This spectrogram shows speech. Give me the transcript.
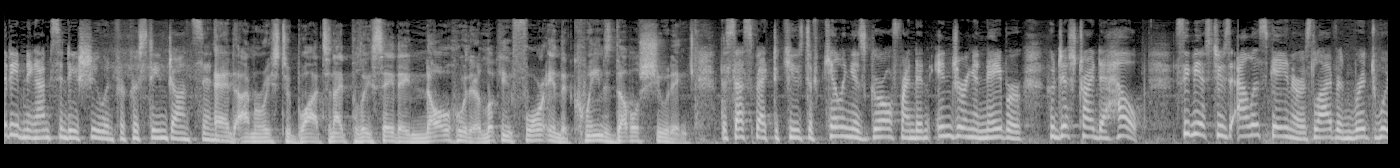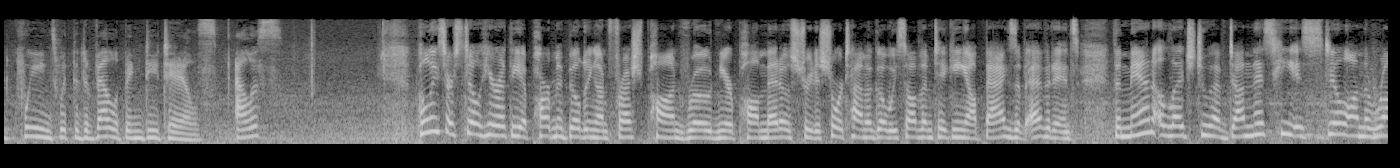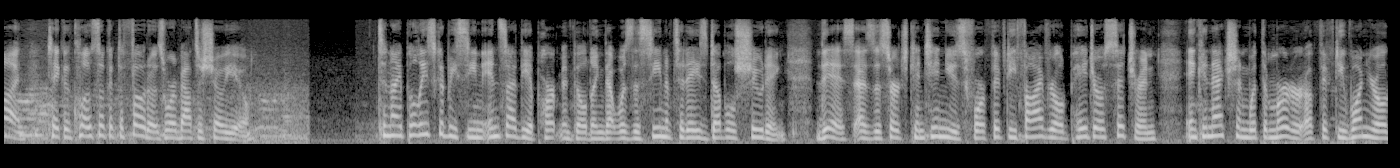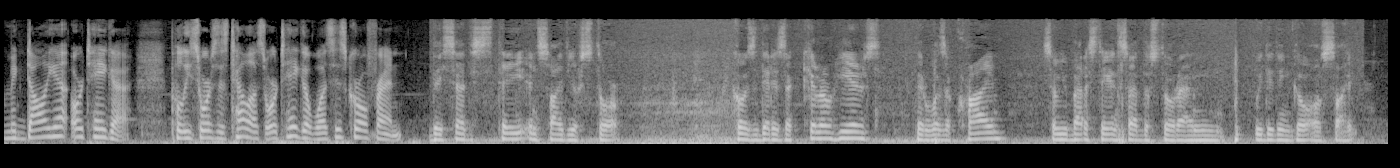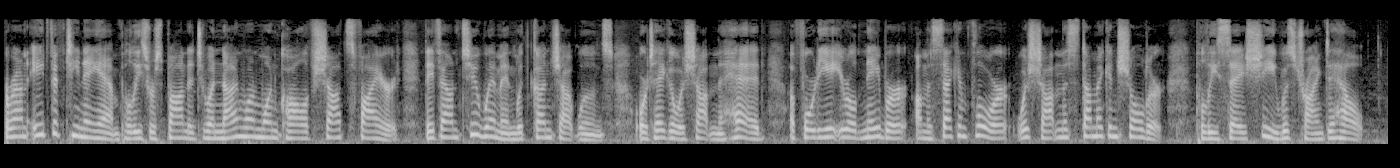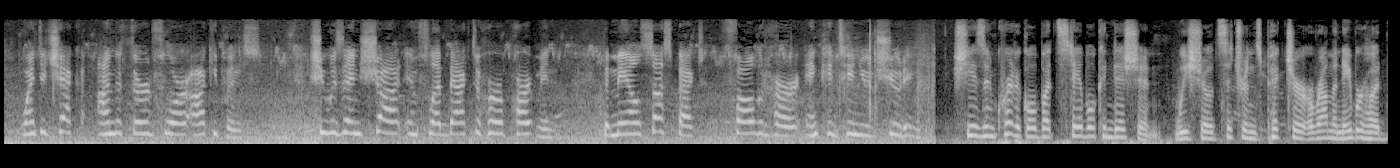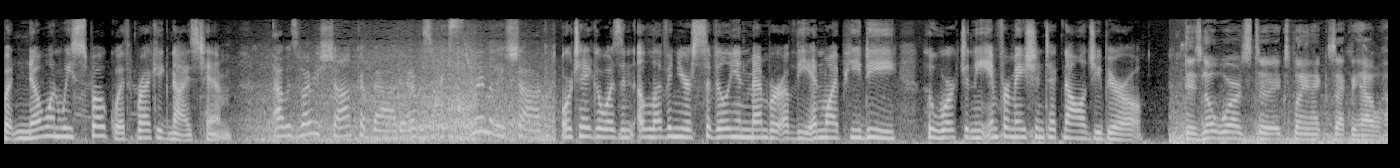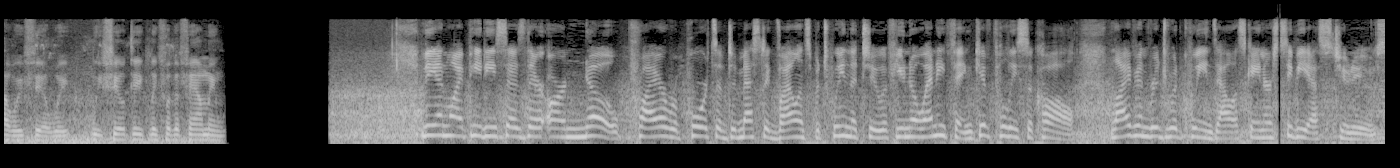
Good evening. I'm Cindy Hsu and for Christine Johnson. And I'm Maurice Dubois. Tonight, police say they know who they're looking for in the Queens double shooting. The suspect accused of killing his girlfriend and injuring a neighbor who just tried to help. CBS 2's Alice Gainer is live in Ridgewood, Queens with the developing details. Alice? Police are still here at the apartment building on Fresh Pond Road near Palmetto Street. A short time ago, we saw them taking out bags of evidence. The man alleged to have done this, he is still on the run. Take a close look at the photos we're about to show you. Tonight, police could be seen inside the apartment building that was the scene of today's double shooting. This as the search continues for 55-year-old Pedro Cintron in connection with the murder of 51-year-old Migdalia Ortega. Police sources tell us Ortega was his girlfriend. They said stay inside your store because there is a killer here, there was a crime, so you better stay inside the store, and we didn't go outside. Around 8:15 a.m., police responded to a 911 call of shots fired. They found two women with gunshot wounds. Ortega was shot in the head. A 48-year-old neighbor on the second floor was shot in the stomach and shoulder. Police say she was trying to help. Went to check on the third floor occupants. She was then shot and fled back to her apartment. The male suspect followed her and continued shooting. She is in critical but stable condition. We showed Cintron's picture around the neighborhood, but no one we spoke with recognized him. I was very shocked about it. I was extremely shocked. Ortega was an 11-year civilian member of the NYPD who worked in the Information Technology Bureau. There's no words to explain exactly how, how we feel. We, we feel deeply for the family. The NYPD says there are no prior reports of domestic violence between the two. If you know anything, give police a call. Live in Ridgewood, Queens, Alice Gainer, CBS 2 News.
